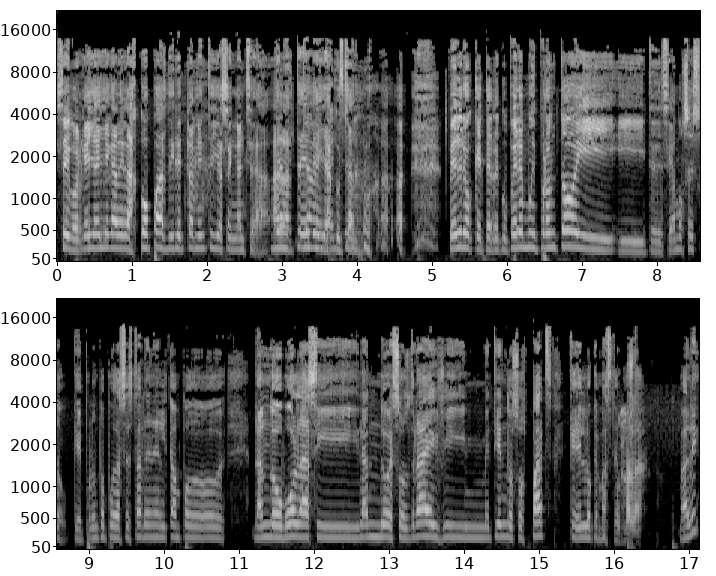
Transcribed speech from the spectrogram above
Sí, porque ella llega de las copas directamente y ya se engancha a Ya- la ya tele y a escuchando. Pedro, que te recuperes muy pronto y, y te deseamos eso, que pronto puedas estar en el campo dando bolas y dando esos drive y metiendo esos pads, que es lo que más te gusta. Ojalá, ¿Vale?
